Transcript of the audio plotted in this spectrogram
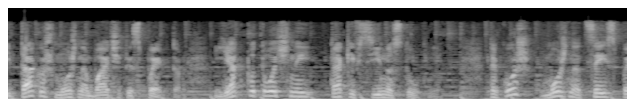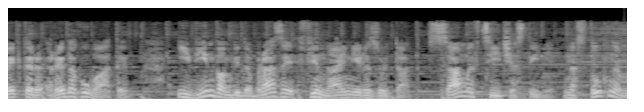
і також можна бачити спектр як поточний, так і всі наступні. Також можна цей спектр редагувати, і він вам відобразить фінальний результат саме в цій частині. Наступним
